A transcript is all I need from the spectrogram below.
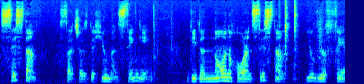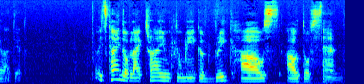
system, such as the human singing, with a non-horn system, you will fail at it. It's kind of like trying to make a brick house out of sand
